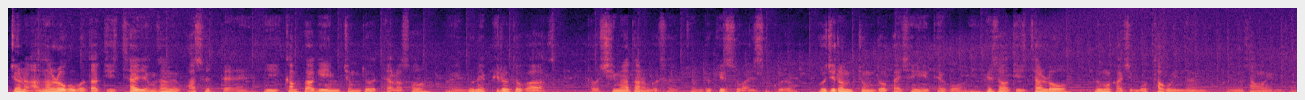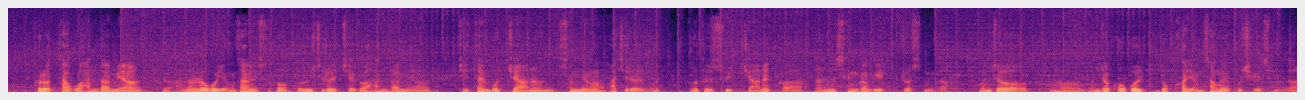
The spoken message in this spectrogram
저는 아날로그보다 디지털 영상을 봤을 때 이 깜빡임 정도에 따라서 눈의 피로도가 더 심하다는 것을 좀 느낄 수가 있었고요. 어지럼증도 발생이 되고 해서 디지털로 넘어가지 못하고 있는 그런 상황입니다. 그렇다고 한다면 그 아날로그 영상에서도 노이즈를 제거한다면 디지털 못지않은 선명한 화질을 얻- 얻을 수 있지 않을까라는 생각이 들었습니다. 먼저 어, 먼저 고글 녹화 영상을 보시겠습니다.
